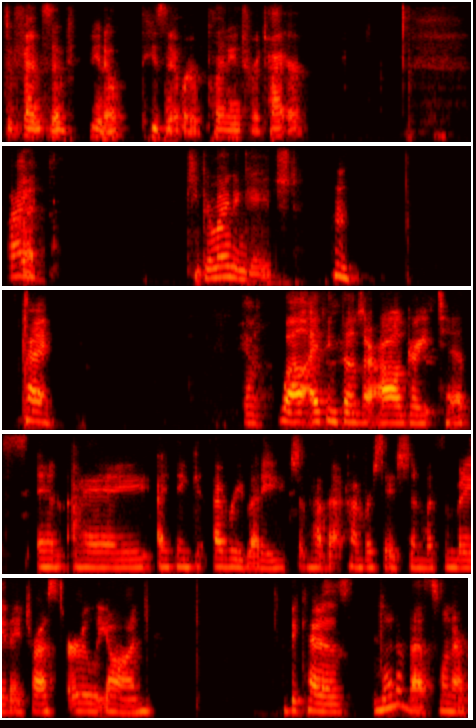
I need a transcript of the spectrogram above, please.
defense of, you know, he's never planning to retire. Right. But keep your mind engaged. Hmm. Okay. Yeah. Well, I think those are all great tips and I, I think everybody should have that conversation with somebody they trust early on. Because none of us want our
